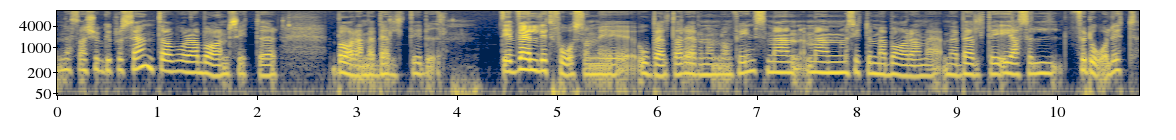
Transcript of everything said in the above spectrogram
nästan 20 procent av våra barn sitter bara med bälte i bil. Det är väldigt få som är obältade även om de finns men, men sitter med bara med, med bälte är alltså för dåligt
